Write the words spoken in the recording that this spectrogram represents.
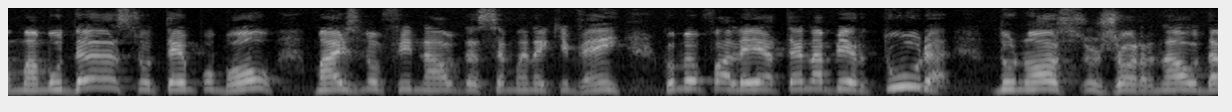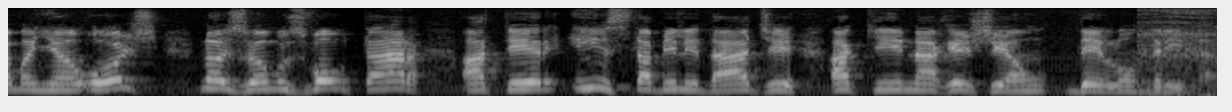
uma mudança, o tempo bom, mas no final da semana que vem, como eu falei até na abertura do nosso Jornal da Manhã hoje, nós vamos voltar a ter instabilidade aqui na região de Londrina.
